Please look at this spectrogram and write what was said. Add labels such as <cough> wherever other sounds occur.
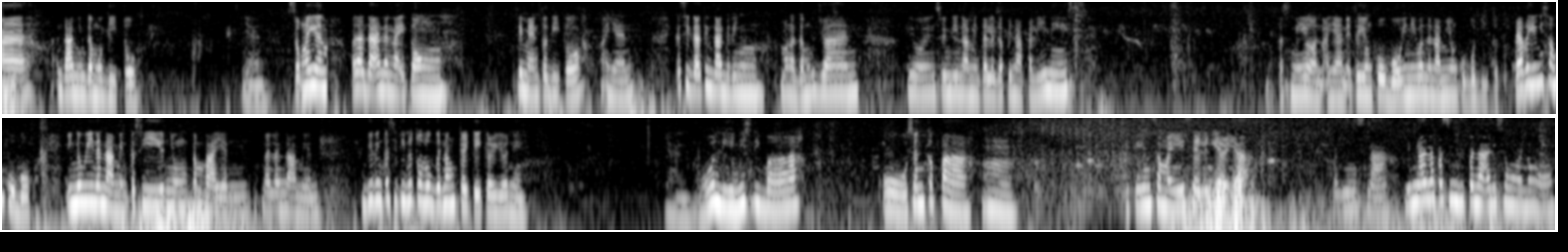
ang daming damo dito. Yan. So ngayon, madadaanan na itong semento dito. Ayan. Kasi dati dami ring mga damo dyan. Yun. So hindi namin talaga pinapalinis. Tapos ngayon, ayan, ito yung kubo. Iniwan na namin yung kubo dito. Pero yung isang kubo, inuwi na namin kasi yun yung tambayan na lang namin. Hindi rin kasi tinutulugan ng caretaker yun eh. Yan. Oh, linis, di ba? Oh, saan ka pa? Hmm. Ito yung sa may selling area. Malinis na. Yun nga lang kasi hindi pa naalis yung ano, oh.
